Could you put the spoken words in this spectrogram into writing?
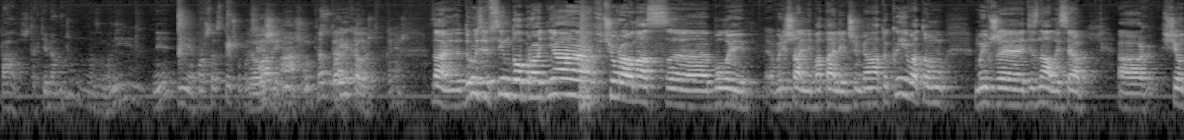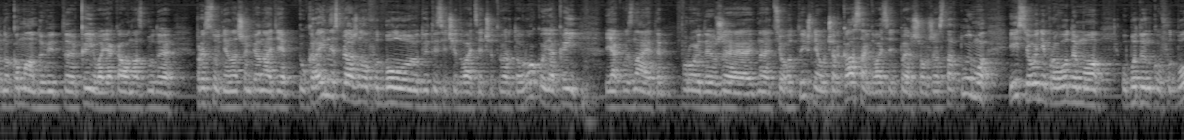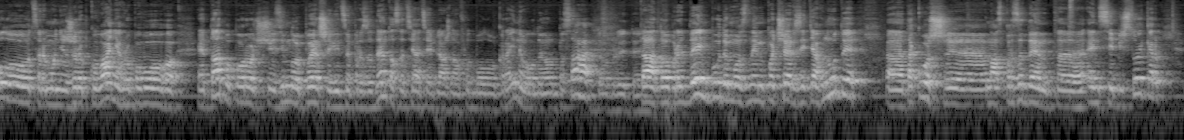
Павлович, так тебя можно называть? Ні. Ні? Ні, просто скажу, що просишь. А, що? Так, поїхали. конечно, конечно. Да, друзі, всім доброго дня. Вчора у нас е, були вирішальні баталії чемпіонату Києва, тому ми вже дізналися е, ще одну команду від е, Києва, яка у нас буде присутня на чемпіонаті України з пляжного футболу 2024 року, який, як ви знаєте, пройде вже на цього тижня у Черкасах. 21-го вже стартуємо. І сьогодні проводимо у будинку футболу церемонію жеребкування групового етапу. Поруч зі мною перший віце-президент Асоціації пляжного футболу України Володимир Писага. Добрий день. Та добрий день. Будемо з ним по черзі тягнути. Е, Також е, у нас президент NC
